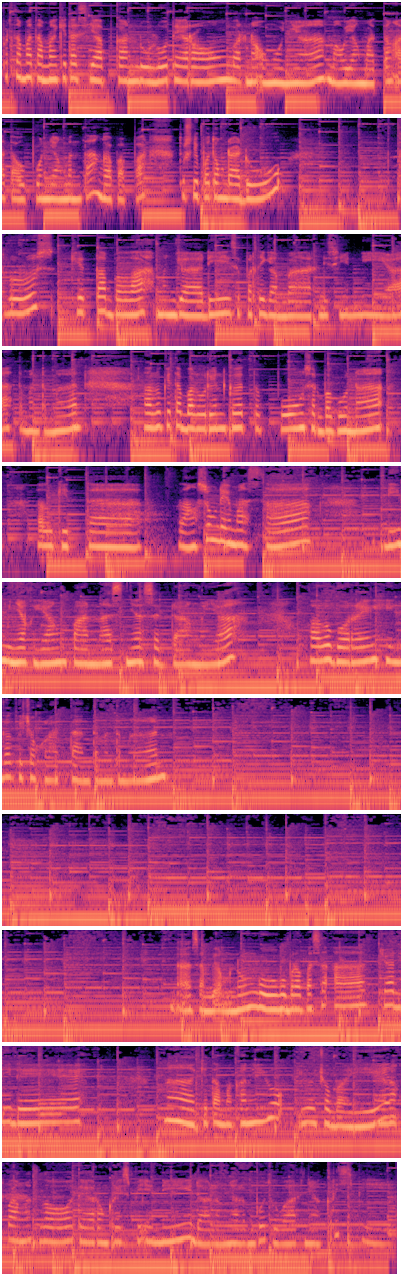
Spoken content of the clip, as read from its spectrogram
Pertama-tama kita siapkan dulu terong warna ungunya, mau yang matang ataupun yang mentah nggak apa-apa. Terus dipotong dadu. Terus kita belah menjadi seperti gambar di sini ya, teman-teman. Lalu kita balurin ke tepung serbaguna. Lalu kita langsung deh masak di minyak yang panasnya sedang ya lalu goreng hingga kecoklatan teman-teman Nah, sambil menunggu beberapa saat, jadi deh. Nah, kita makan yuk. Yuk cobain. Enak banget loh terong crispy ini. Dalamnya lembut, luarnya crispy.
